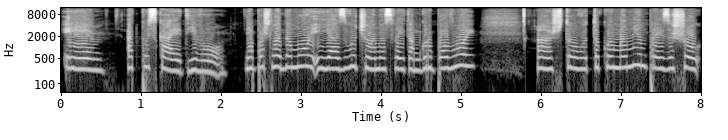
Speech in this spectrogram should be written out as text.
и отпускает его. Я пошла домой, и я озвучила на своей там групповой, а, что вот такой момент произошел.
